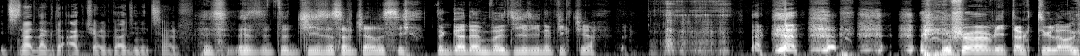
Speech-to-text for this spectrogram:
It's not like the actual god in itself. Is, is it the Jesus of jealousy? The god embodied in a picture? you probably talked too long.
